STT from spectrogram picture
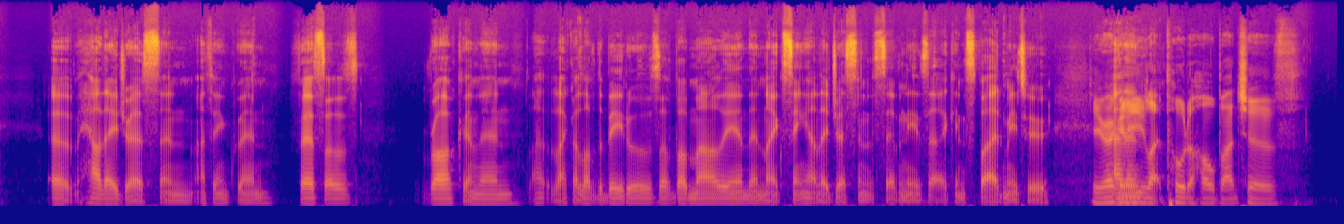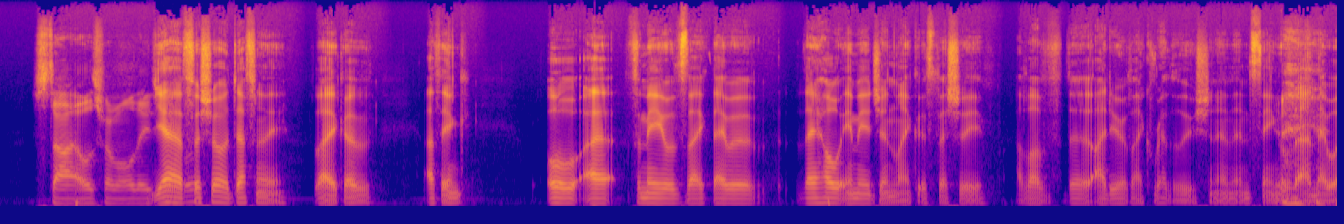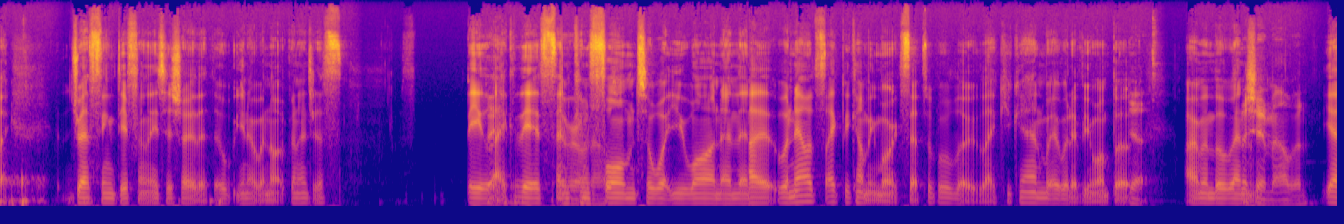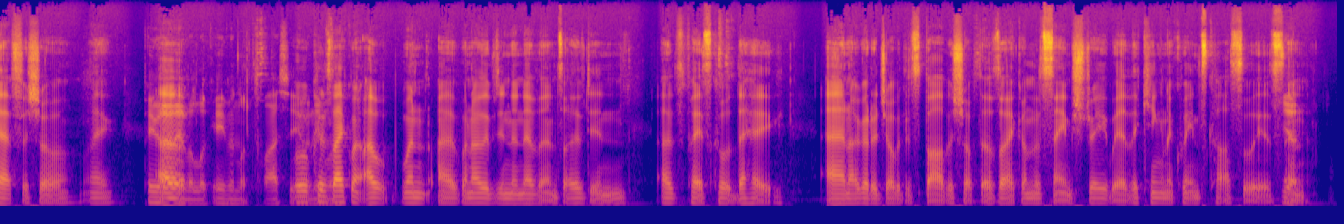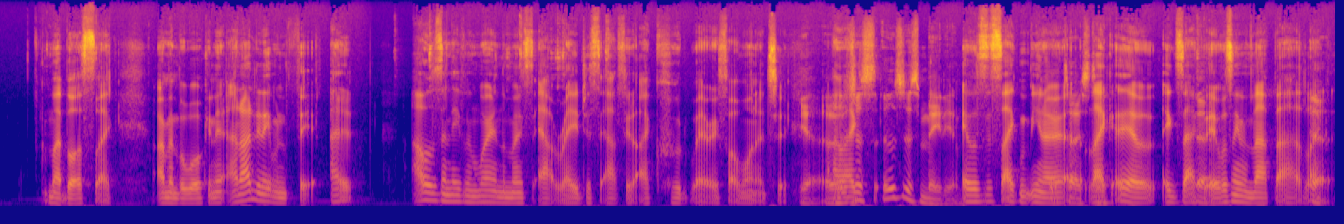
uh, how they dress, and I think when first I was rock, and then uh, like I love the Beatles, of Bob Marley, and then like seeing how they dressed in the seventies, like inspired me to. Do you reckon then- you like pulled a whole bunch of styles from all these? Yeah, people? for sure, definitely. Like I, I think, all uh, for me it was like they were their whole image and like especially I love the idea of like revolution and then seeing all that and they were dressing differently to show that they, you know we're not going to just be like this and everyone else. conform to what you want and then I, well now it's like becoming more acceptable though like you can wear whatever you want but Yeah, I remember when especially in Melbourne. yeah for sure like People Uh, don't ever look even look twice. well, because like when I when I when I lived in the Netherlands, I lived in a place called The Hague, and I got a job at this barber shop that was like on the same street where the King and the Queen's castle is. Yeah. And my boss, like, I remember walking in, and I didn't even think I. I wasn't even wearing the most outrageous outfit I could wear if I wanted to. yeah, it was like- just it was just medium. It was just like you know, like yeah, exactly. Yeah. It wasn't even that bad. Like,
